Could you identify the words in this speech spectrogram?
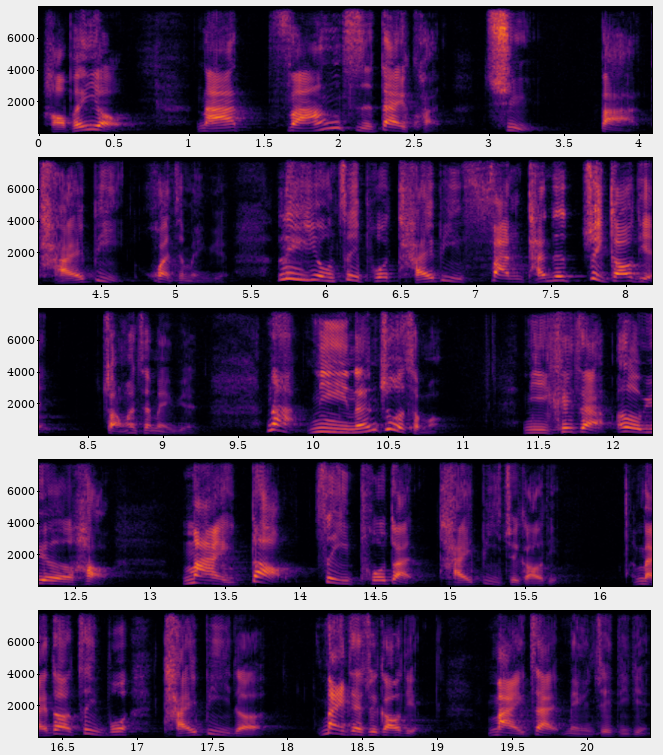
好朋友拿房子贷款。去把台币换成美元，利用这波台币反弹的最高点转换成美元。那你能做什么？你可以在二月二号买到这一波段台币最高点，买到这一波台币的卖在最高点，买在美元最低点。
